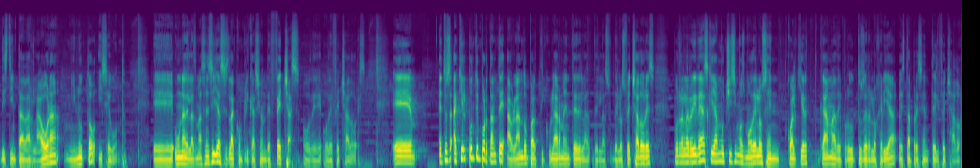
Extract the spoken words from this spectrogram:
distinta a dar la hora, minuto y segundo. Eh, una de las más sencillas es la complicación de fechas o de, o de fechadores. Eh, entonces, aquí el punto importante, hablando particularmente de, de las- de los fechadores, pues la realidad es que ya muchísimos modelos en cualquier gama de productos de relojería está presente el fechador.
